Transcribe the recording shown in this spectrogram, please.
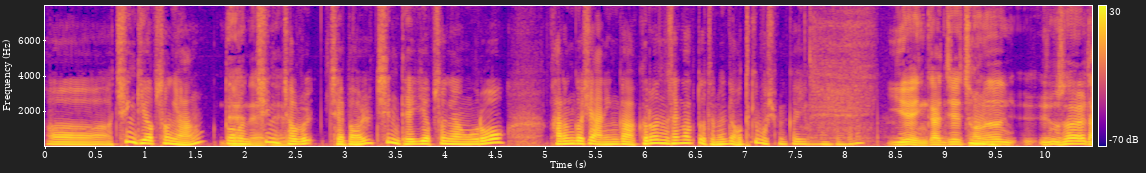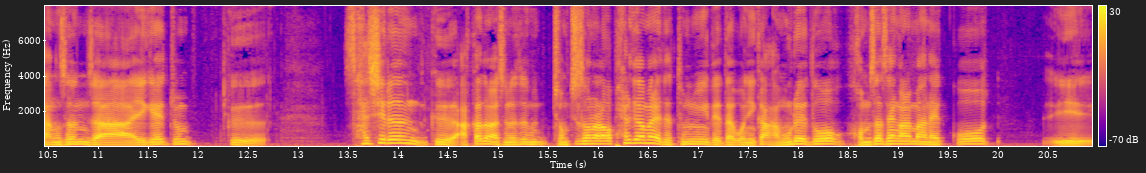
어 친기업 성향 또는 네네네. 친재벌, 친대기업 성향으로 가는 것이 아닌가 그런 생각도 드는데 어떻게 보십니까 이 부분은? 예, 그러니까 이제 저는 음. 윤석열 당선자에게 좀 그 사실은 그 아까도 말씀드렸던 정치 선언하고 8개월 만에 대통령이 되다 보니까 아무래도 검사 생활만 했고 이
